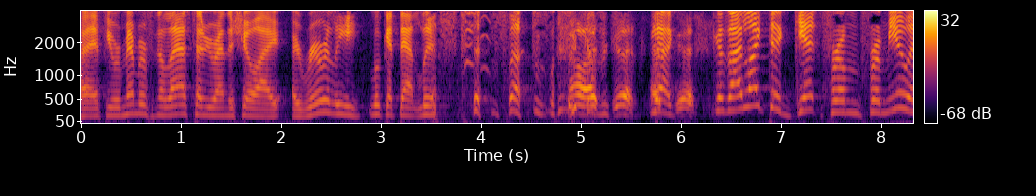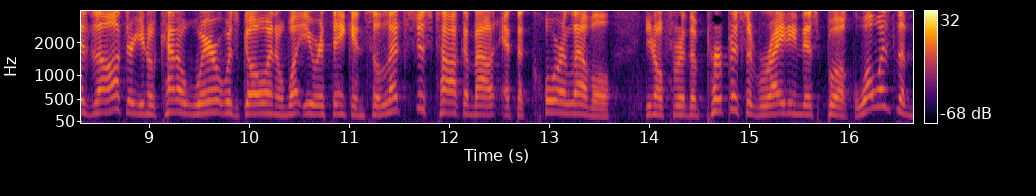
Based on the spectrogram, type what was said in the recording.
uh, if you remember from the last time you were on the show, I, I rarely look at that list. so, No, that's good. That's yeah, because I like to get from from you as the author, you know, kind of where it was going and what you were thinking. So let's just talk about at the core level, you know, for the purpose of writing this book, what was the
